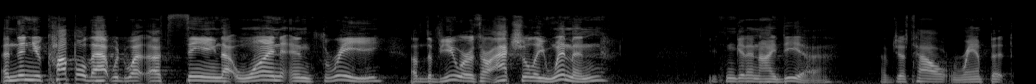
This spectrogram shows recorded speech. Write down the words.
And then you couple that with what, uh, seeing that one in three of the viewers are actually women, you can get an idea of just how rampant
